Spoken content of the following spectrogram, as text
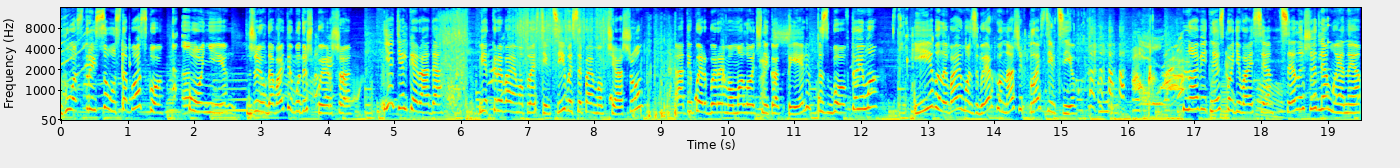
Гострий соус табаско? О, ні. Джил, давай ти будеш перша. Я тільки рада. Відкриваємо пластівці, висипаємо в чашу. А тепер беремо молочний коктейль, збовтуємо і виливаємо зверху наших пластівців. Навіть не сподівайся, це лише для мене.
